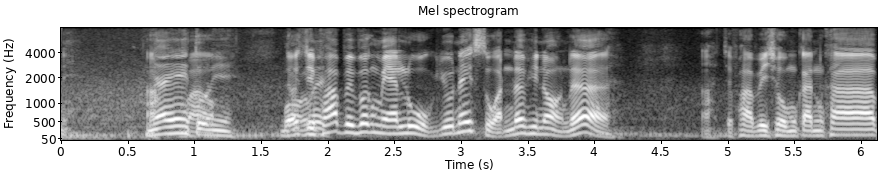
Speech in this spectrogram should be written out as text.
นี่ใหญ่อะตัวนี้เดี๋ยวบอกจะเลยพาไปเบิ้งแม่ลูกอยู่ในสวนเด้อพี่น้องเด้ออะจะพาไปชมกันครับ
